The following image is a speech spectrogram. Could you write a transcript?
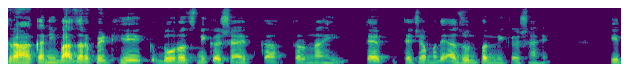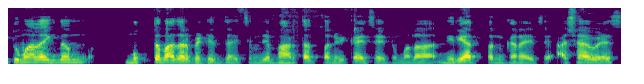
ग्राहक आणि बाजारपेठ हे एक दोनच निकष आहेत का? तर नाही. त्या त्याच्यामध्ये अजून पण निकष आहे, की तुम्हाला एकदम मुक्त बाजारपेठेत जायचं म्हणजे भारतात पण विकायचंय, तुम्हाला निर्यात पण करायचंय. अशा वेळेस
